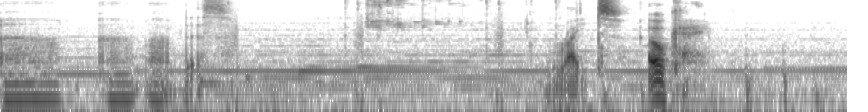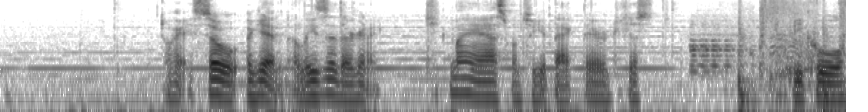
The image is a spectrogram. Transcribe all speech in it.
Uh, uh, uh, this. Right. Okay. Okay, so again, Eliza, they're gonna kick my ass once we get back there. Just be cool.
